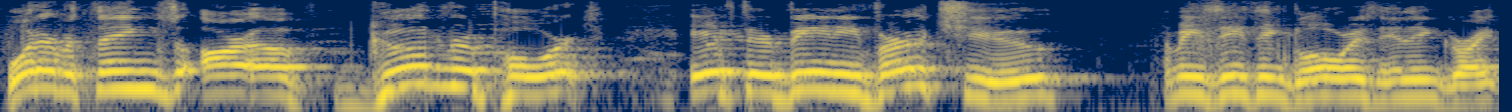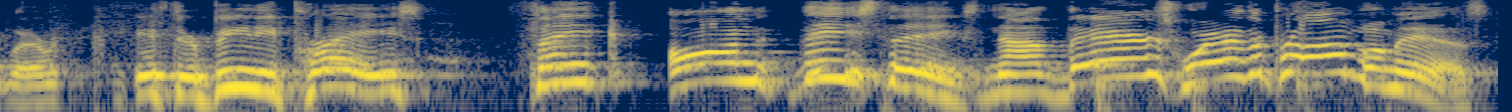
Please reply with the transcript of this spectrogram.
Whatever things are of good report, if there be any virtue, I mean, anything glorious, anything great, whatever, if there be any praise, think on these things. Now, there's where the problem is.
